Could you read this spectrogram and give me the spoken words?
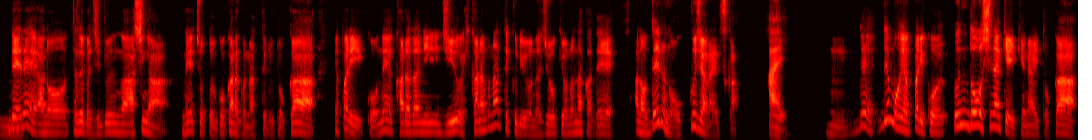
うんでね、あの例えば自分が足が、ね、ちょっと動かなくなってるとか、やっぱりこう、ね、体に自由が利かなくなってくるような状況の中で、あの出るの億劫じゃないですか。はい。うん、ででもやっぱりこう運動しなきゃいけないとか、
